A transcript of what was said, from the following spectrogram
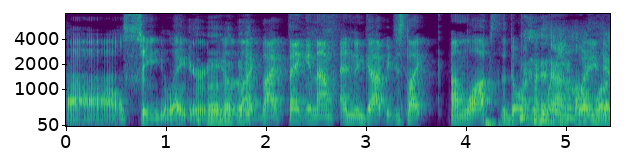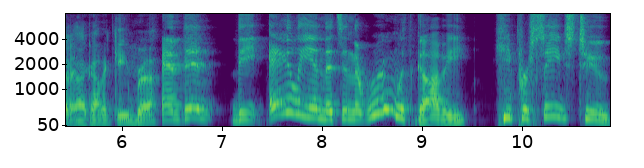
uh, I'll see you later. You know, like like thinking I'm, and then Gabi just like unlocks the door. I'm like, what, what are you I'm like, doing? I got a key, bruh. And then the alien that's in the room with Gabi, he proceeds to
